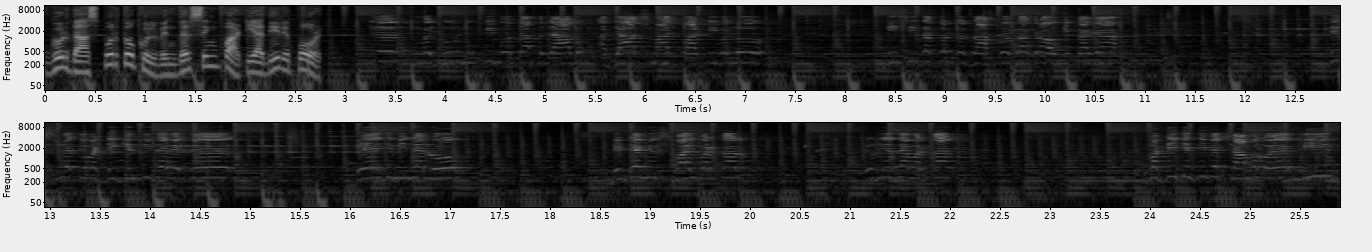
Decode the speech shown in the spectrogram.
ਗੁਰਦਾਸਪੁਰ ਤੋਂ ਕੁਲਵਿੰਦਰ ਸਿੰਘ ਭਾਟੀਆ ਦੀ ਰਿਪੋਰਟ। ਮਜ਼ਦੂਰ ਮੁਕਤੀ ਮੋਰਚਾ ਪੰਜਾਬ ਆਜ਼ਾਦ ਸਮਾਜ ਪਾਰਟੀ ਵੱਲੋਂ ਡੀਸੀ ਦਫ਼ਤਰ ਗੁਰਦਾਸਪੁਰ ਦਾ ਘਰਾਓ ਕੀਤਾ ਗਿਆ। ਜਿਸ ਵਿੱਚ ਵੱਡੀ ਗਿਣਤੀ ਦੇ ਵਿੱਚ ਬੇਜ਼ਮੀਨੇ ਲੋਕ, ਮਿਡ ਡੇ ਮੀਲ ਸਫ਼ਾਈ ਵਰਕਰ ਯੂਨੀਅਨ ਦੇ ਵਰਕਰ ਵੱਡੀ ਗਿਣਤੀ ਵਿੱਚ ਸ਼ਾਮਲ ਹੋਏ ਮੀਂਹ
